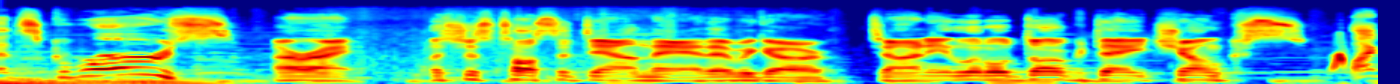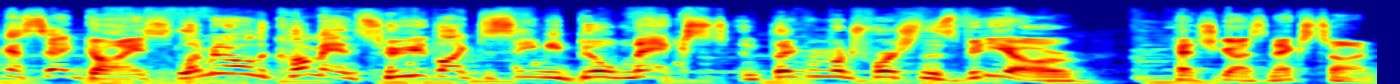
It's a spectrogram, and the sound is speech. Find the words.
That's gross. All right, let's just toss it down there. There we go. Tiny little dog day chunks. Like I said, guys, let me know in the comments who you'd like to see me build next. And thank you very much for watching this video. Catch you guys next time.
